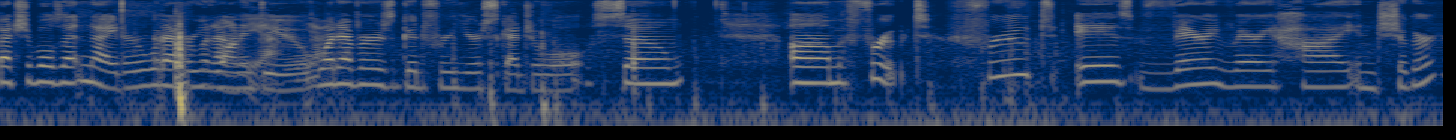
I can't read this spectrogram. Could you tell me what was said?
vegetables at night or whatever, you whatever, want to yeah, do. yeah. Whatever is good for your schedule. So, um, fruit. Fruit is very very high in sugar.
